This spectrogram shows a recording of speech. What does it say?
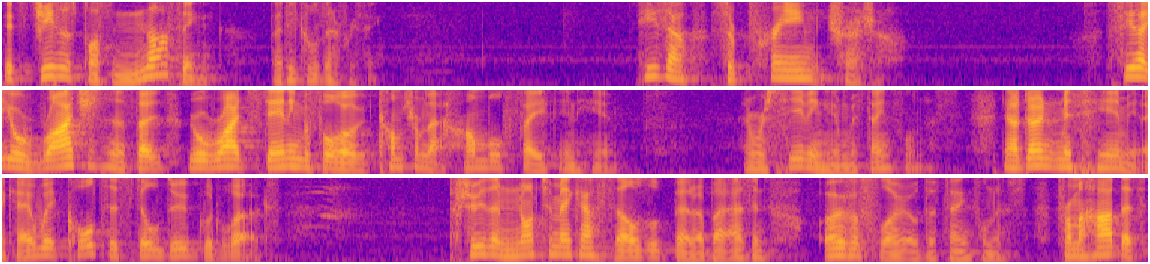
It's Jesus plus nothing that equals everything. He's our supreme treasure. See that your righteousness, that your right standing before God comes from that humble faith in Him and receiving Him with thankfulness. Now, don't mishear me, okay? We're called to still do good works. Pursue them not to make ourselves look better, but as an overflow of the thankfulness from a heart that's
